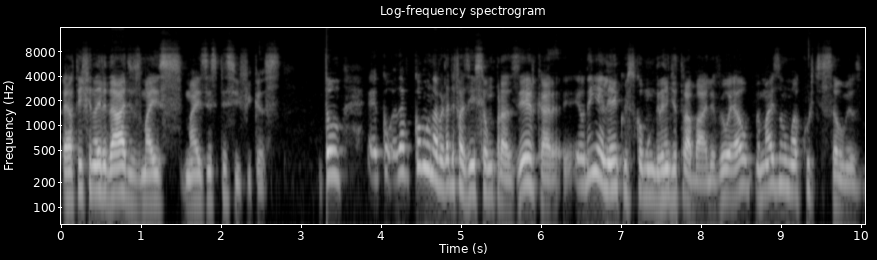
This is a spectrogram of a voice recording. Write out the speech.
ela tem finalidades mais, mais específicas. Então, como na verdade fazer isso é um prazer, cara, eu nem elenco isso como um grande trabalho, viu? É mais uma curtição mesmo.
